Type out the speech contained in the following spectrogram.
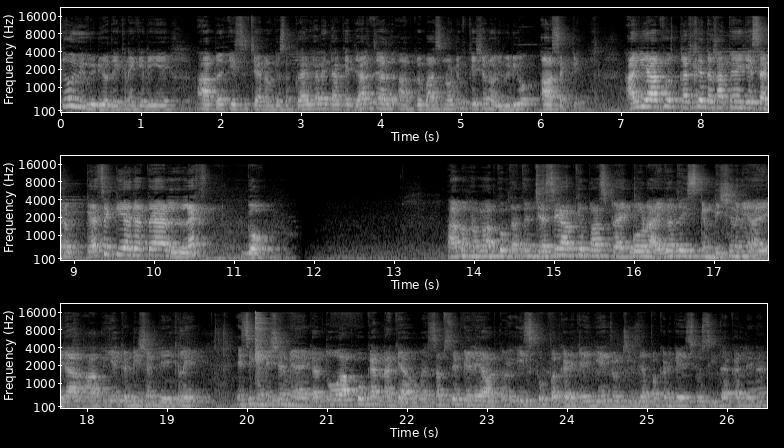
कोई भी वीडियो देखने के लिए आप इस चैनल को सब्सक्राइब कर लें ताकि जल्द जल्द आपके पास नोटिफिकेशन और वीडियो आ सके। आइए आपको करके दिखाते हैं ये सेटअप कैसे किया जाता है। लेट्स गो अब हम आपको बताते हैं, जैसे आपके पास ट्राईपोर्ड आएगा तो इस कंडीशन में आएगा, आप ये कंडीशन देख लें। इसी कंडीशन में आएगा तो आपको करना क्या होगा? सबसे पहले आपको इसको पकड़ के, ये जो चीज़ें पकड़ के इसको सीधा कर लेना,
